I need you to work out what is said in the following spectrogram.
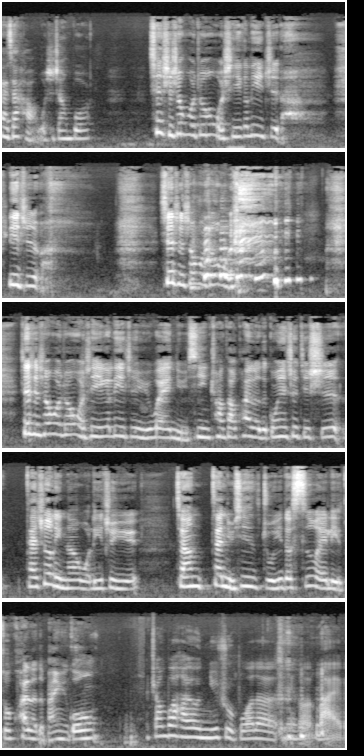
大家好，我是张波。现实生活中，我是一个励志、励志。现实生活中，我现实生活中我是一个立志于为女性创造快乐的工业设计师。在这里呢，我立志于将在女性主义的思维里做快乐的搬运工。张波好有女主播的那个 vibe，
